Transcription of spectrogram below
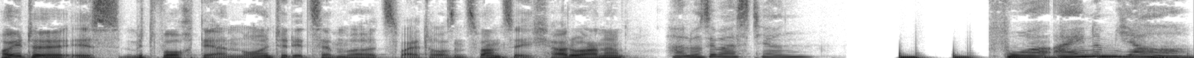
Heute ist Mittwoch, der 9. Dezember 2020. Hallo Anna. Hallo Sebastian. Vor einem Jahr.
